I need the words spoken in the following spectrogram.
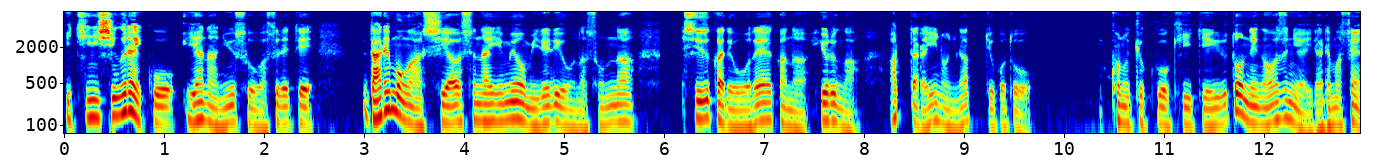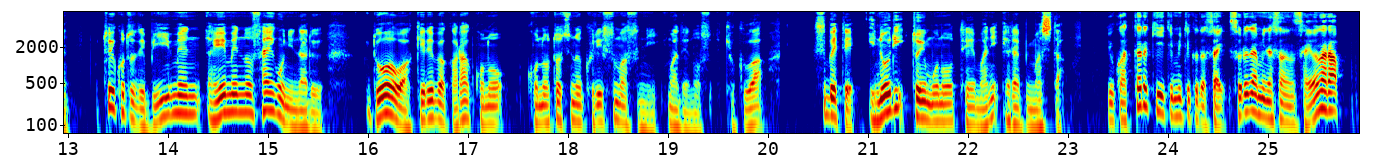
一日ぐらいこう嫌なニュースを忘れて誰もが幸せな夢を見れるようなそんな静かで穏やかな夜があったらいいのになっていうことをこの曲を聴いていると願わずにはいられません。ということで B 面、A 面の最後になるドアを開ければからこの、この土地のクリスマスにまでの曲はすべて祈りというものをテーマに選びました。よかったら聞いてみてください。それでは皆さんさようなら。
